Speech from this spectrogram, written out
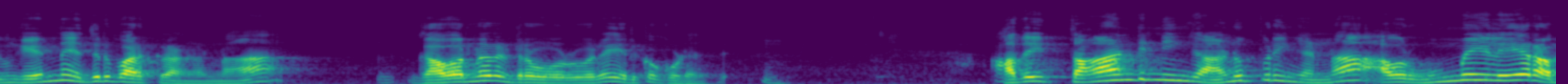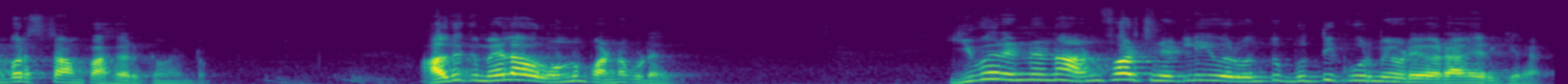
இவங்க என்ன எதிர்பார்க்குறாங்கன்னா கவர்னர் என்ற ஒருவரே இருக்கக்கூடாது. அதை தாண்டி நீங்கள் அனுப்புறீங்கன்னா அவர் உண்மையிலேயே ரப்பர் ஸ்டாம்பாக இருக்க வேண்டும். அதுக்கு மேலே அவர் ஒன்றும் பண்ணக்கூடாது. இவர் என்னென்னா அன்ஃபார்ச்சுனேட்லி இவர் வந்து புத்தி கூர்மையுடையவராக இருக்கிறார்.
